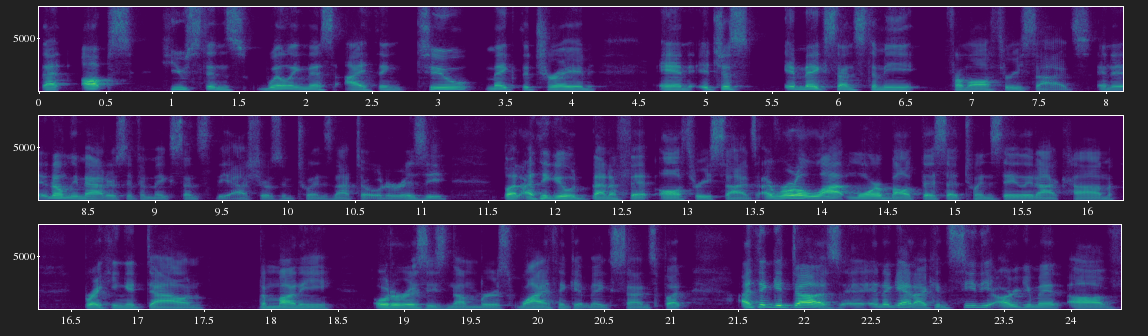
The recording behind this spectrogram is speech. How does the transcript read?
That ups Houston's willingness, I think, to make the trade. And it just it makes sense to me from all three sides. And it only matters if it makes sense to the Astros and Twins, not to Odorizzi. But I think it would benefit all three sides. I wrote a lot more about this at twinsdaily.com, breaking it down, the money, Odorizzi's numbers, why I think it makes sense. But I think it does. And again, I can see the argument of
